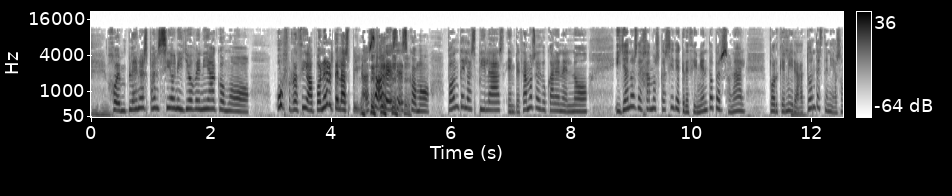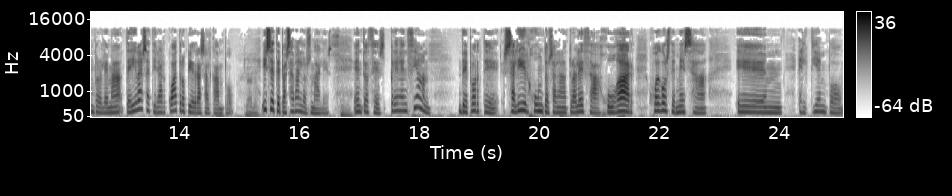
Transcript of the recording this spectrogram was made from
en plena expansión y yo venía como, uf, Rocío, a ponerte las pilas, ¿sabes? es como, ponte las pilas, empezamos a educar en el no y ya nos dejamos casi de crecimiento personal. Porque mira, tú antes tenías un problema, te ibas a tirar cuatro piedras al campo y se te pasaban los males. Entonces, prevención. Deporte, salir juntos a la naturaleza, jugar, juegos de mesa, Em, el tiempo,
